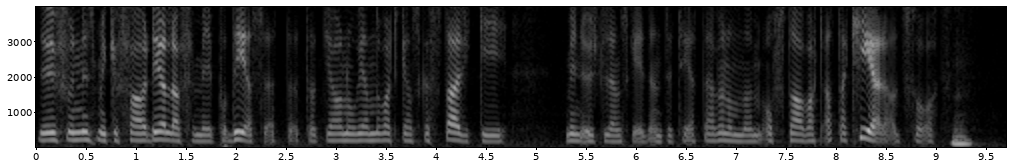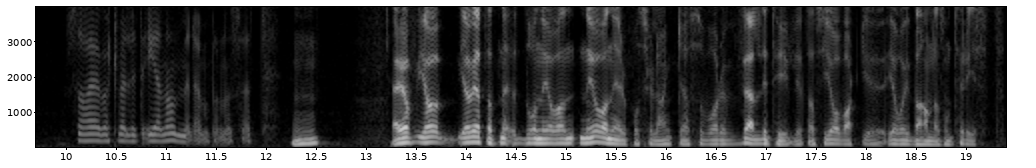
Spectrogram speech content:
det har funnits mycket fördelar för mig på det sättet. Att jag har nog ändå varit ganska stark i min utländska identitet. Även om den ofta har varit attackerad så, Mm. så har jag varit väldigt enad med den på något sätt. Mm. Ja, jag, jag, jag vet att när- då när jag, var, när jag var nere på Sri Lanka så var det väldigt tydligt, alltså jag, vart ju, jag var ju behandlad som turist.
